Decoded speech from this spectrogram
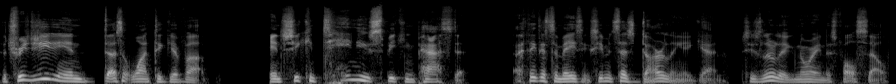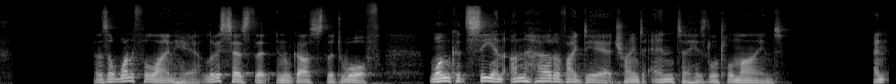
The tragedian doesn't want to give up. And she continues speaking past it. I think that's amazing. She even says darling again. She's literally ignoring this false self. There's a wonderful line here. Lewis says that in regards to the dwarf, one could see an unheard of idea trying to enter his little mind. And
